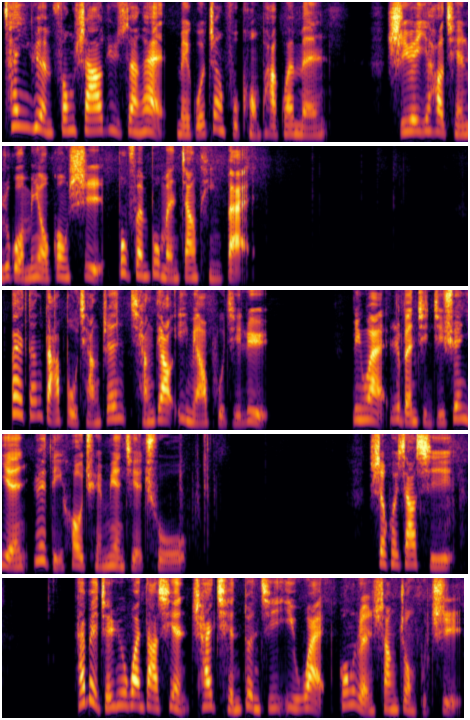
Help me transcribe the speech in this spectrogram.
参议院封杀预算案，美国政府恐怕关门。十月一号前如果没有共识，部分部门将停摆。拜登打补强针，强调疫苗普及率。另外，日本紧急宣言月底后全面解除。社会消息：台北捷运万大线拆前盾机意外，工人伤重不治。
